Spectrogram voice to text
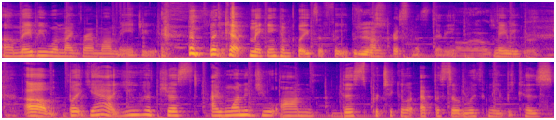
Uh, maybe when my grandma made you, kept making him plates of food Yes. on Christmas, did he? Oh, maybe. Um, but yeah, you have just, I wanted you on this particular episode with me because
